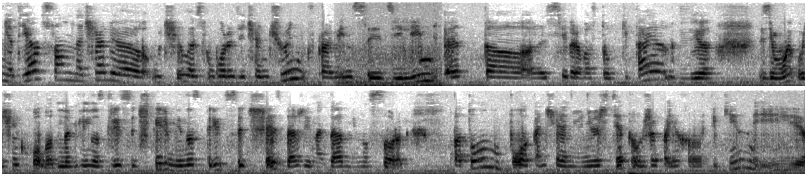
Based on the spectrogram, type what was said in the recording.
Нет, я в самом начале училась в городе Чанчунь в провинции Дилинь. Это северо-восток Китая, где зимой очень холодно. Минус 34, минус 36, даже иногда минус 40. Потом по окончанию университета уже поехала в Пекин и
